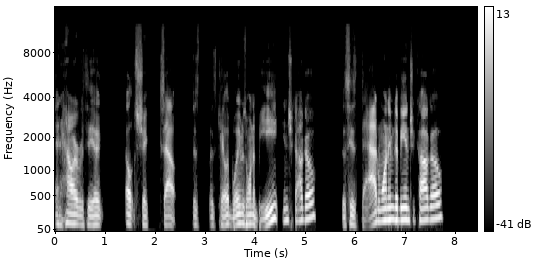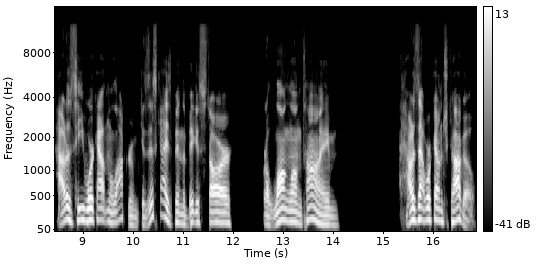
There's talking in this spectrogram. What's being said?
and how everything else shakes out. Does, does Caleb Williams want to be in Chicago? Does his dad want him to be in Chicago? How does he work out in the locker room? Because this guy's been the biggest star for a long, long time. How does that work out in Chicago?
